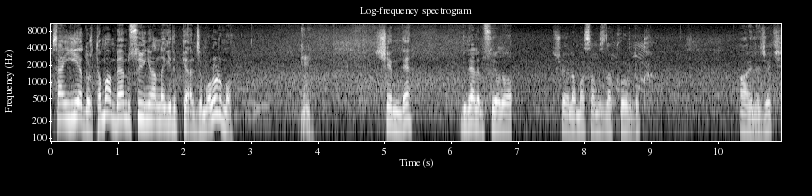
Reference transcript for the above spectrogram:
Sen yiye dur tamam? Ben bir suyun yanına gidip geleceğim olur mu? Şimdi gidelim suya doğru. Şöyle masamızda kurduk. Ailecek.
